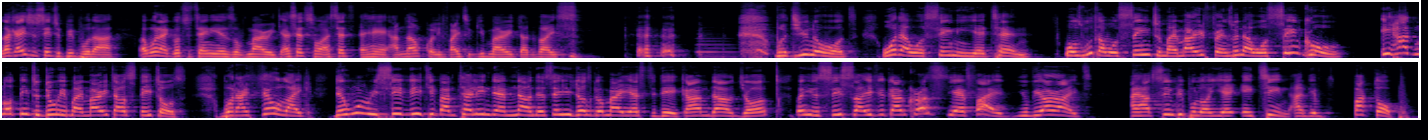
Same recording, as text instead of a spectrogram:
Like I used to say to people that uh, when I got to 10 years of marriage, I said so I said, hey, I'm now qualified to give marriage advice. but you know what? What I was saying in year 10 was what I was saying to my married friends when I was single. It had nothing to do with my marital status. But I felt like they won't receive it if I'm telling them now. They say you just got married yesterday. Calm down, Joe. When you see so if you can cross year five, you'll be all right. I have seen people on year 18 and they've packed up.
